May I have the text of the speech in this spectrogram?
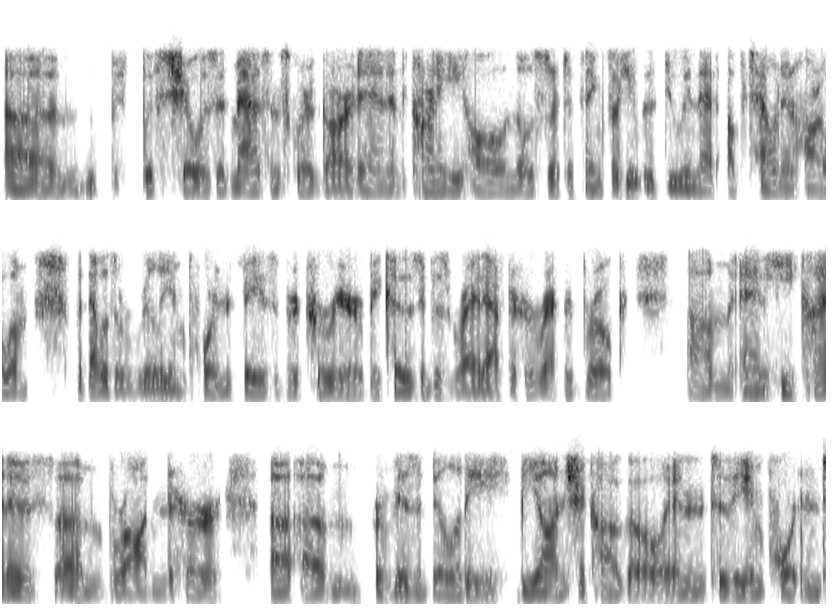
um, with shows at Madison Square Garden and Carnegie Hall and those sorts of things. So he was doing that uptown in Harlem. But that was a really important phase of her career because it was right after her record broke. Um, and he kind of um, broadened her uh, um, her visibility beyond Chicago and to the important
